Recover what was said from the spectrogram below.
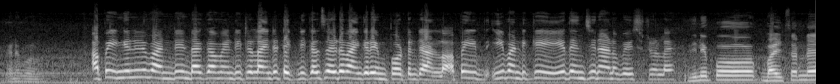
അങ്ങനെ പോകുന്നു അപ്പൊ ഇങ്ങനെ ഒരു വണ്ടി ഉണ്ടാക്കാൻ വേണ്ടിയിട്ടുള്ള അതിന്റെ ടെക്നിക്കൽ സൈഡ് ഭയങ്കര ഇമ്പോർട്ടന്റ് ആണല്ലോ. അപ്പൊ ഈ വണ്ടിക്ക് ഏത് എഞ്ചിനാണ് ഉപയോഗിച്ചിട്ടുള്ളത് ഇതിനിപ്പോ ബൾസറിന്റെ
